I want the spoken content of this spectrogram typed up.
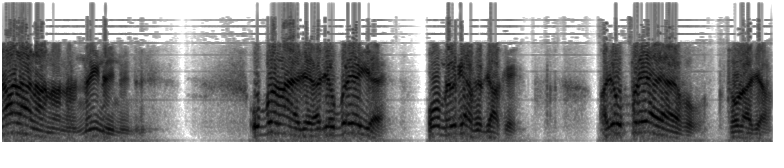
ਨਾ ਨਾ ਨਾ ਨਾ ਨਹੀਂ ਨਹੀਂ ਨਹੀਂ ਉੱਭਰਨਾ ਹੈ ਜੇ ਅਜੇ ਉੱਭਰਿਆ ਹੀ ਹੈ। ਉਹ ਮਿਲ ਗਿਆ ਫਿਰ ਜਾ ਕੇ। ਅਜੇ ਉੱਪਰੇ ਆਇਆ ਉਹ ਥੋੜਾ ਜਿਹਾ।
